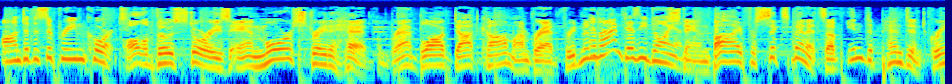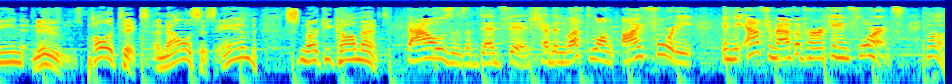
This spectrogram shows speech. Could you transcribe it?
onto the Supreme Court. All of those stories and more straight ahead. From BradBlog.com, I'm Brad Friedman. And I'm Desi Doyen. Stand by for six minutes of independent green news, politics, analysis, and snarky comment. Thousands of dead fish have been left along I 40 in the aftermath of Hurricane Florence. Huh.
